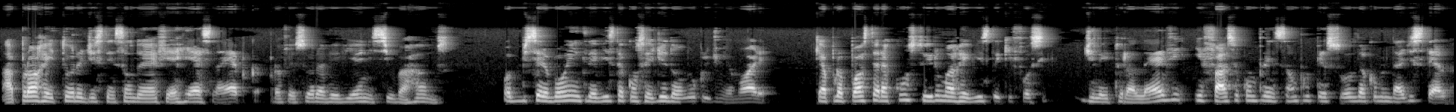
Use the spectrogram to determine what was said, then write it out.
A pró-reitora de extensão do UFRS na época, professora Viviane Silva Ramos, observou em entrevista concedida ao Núcleo de Memória que a proposta era construir uma revista que fosse de leitura leve e fácil compreensão por pessoas da comunidade externa,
